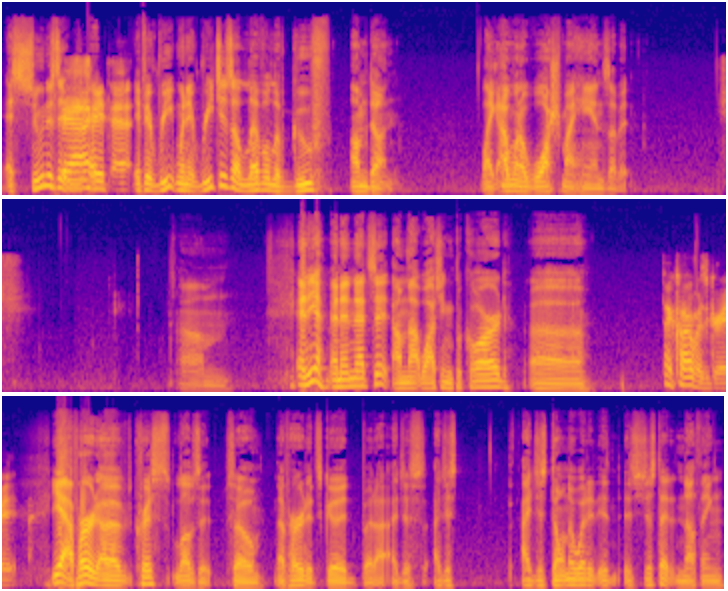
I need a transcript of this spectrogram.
as soon as it yeah, if it re- when it reaches a level of goof, I'm done. Like I want to wash my hands of it. Um, and yeah, and then that's it. I'm not watching Picard. Uh, Picard was great. Yeah, I've heard. Uh, Chris loves it, so I've heard it's good. But I, I just, I just, I just don't know what it, it. It's just that nothing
